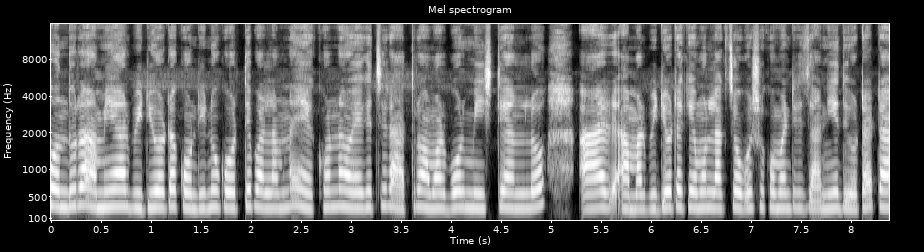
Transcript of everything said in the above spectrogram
বন্ধুরা, আমি আর ভিডিওটা কন্টিনিউ করতে পারলাম না। এখন না হয়ে গেছে রাত্র, আমার বোন মিষ্টি আনলো। আর আমার ভিডিওটা কেমন লাগছে অবশ্যই কমেন্টে জানিয়ে দিও। টাটা।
